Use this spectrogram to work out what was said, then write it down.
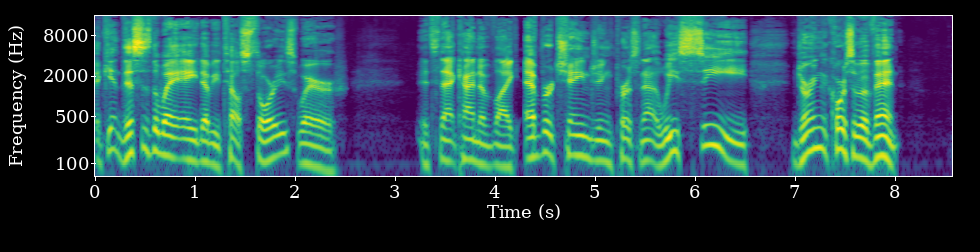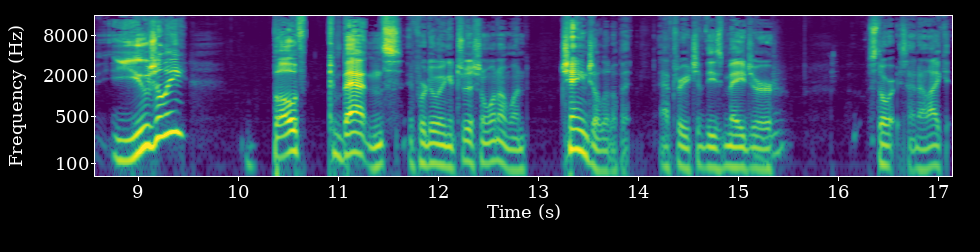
Again, this is the way AEW tells stories where it's that kind of like ever changing personality. We see during the course of event, usually both combatants, if we're doing a traditional one on one, change a little bit after each of these major mm-hmm. stories. And I like it.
